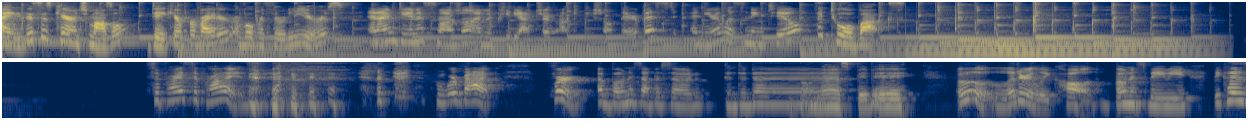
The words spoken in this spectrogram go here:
Hi, this is Karen Schmazel, daycare provider of over 30 years. And I'm Dana Smazel. I'm a pediatric occupational therapist, and you're listening to The Toolbox. Surprise, surprise. We're back for a bonus episode. Dun, dun, dun. Bonus, baby. Oh, literally called Bonus Baby because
